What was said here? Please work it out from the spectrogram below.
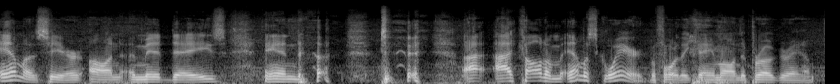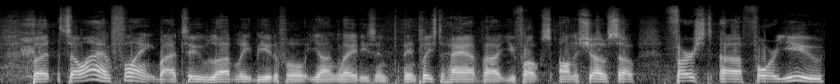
Emmas here on middays, and I, I called them Emma Squared before they came on the program. But so I am flanked by two lovely, beautiful young ladies, and, and pleased to have uh, you folks on the show. So first, uh, for you,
